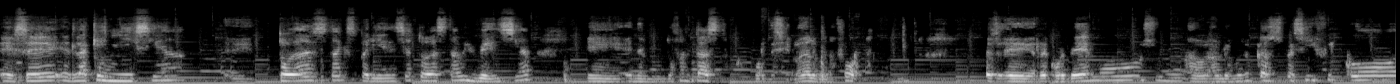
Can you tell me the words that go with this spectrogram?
ese es la que inicia eh, toda esta experiencia, toda esta vivencia en el mundo fantástico, por decirlo de alguna forma. Pues, eh, recordemos, mm, hablemos de un caso específico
